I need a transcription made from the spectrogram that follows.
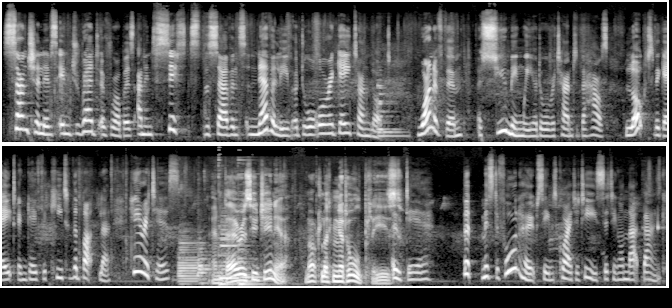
Sancia lives in dread of robbers and insists the servants never leave a door or a gate unlocked. One of them, assuming we had all returned to the house, locked the gate and gave the key to the butler. Here it is. And there is Eugenia, not looking at all pleased. Oh dear. But Mr. Fawnhope seems quite at ease sitting on that bank.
